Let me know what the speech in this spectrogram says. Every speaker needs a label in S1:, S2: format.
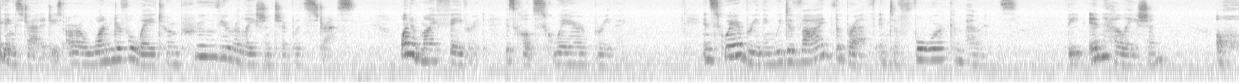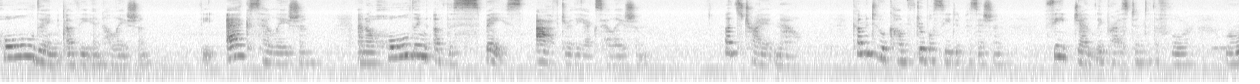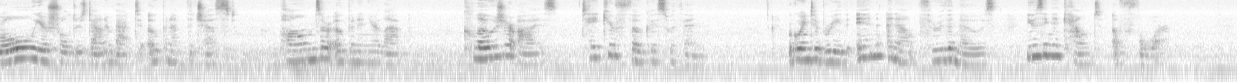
S1: Breathing strategies are a wonderful way to improve your relationship with stress. One of my favorite is called square breathing. In square breathing, we divide the breath into four components the inhalation, a holding of the inhalation, the exhalation, and a holding of the space after the exhalation. Let's try it now. Come into a comfortable seated position, feet gently pressed into the floor. Roll your shoulders down and back to open up the chest. Palms are open in your lap. Close your eyes. Take your focus within. We're going to breathe in and out through the nose using a count of four.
